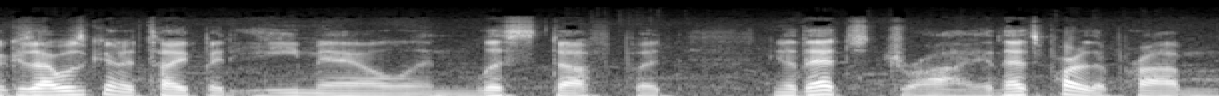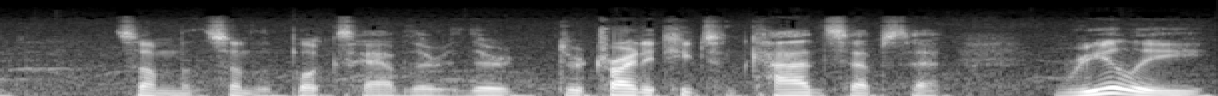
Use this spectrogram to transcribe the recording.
know, because I was going to type an email and list stuff, but you know that's dry, and that's part of the problem. Some some of the books have they're they're they're trying to teach some concepts that really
